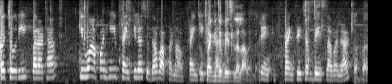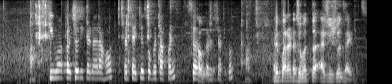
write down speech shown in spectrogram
कचोरी पराठा किंवा आपण ही फ्रँकीला सुद्धा वापरणार फ्रँकी फ्रँकीच्या. बेसला लावायला. फ्रँक- फ्रँकीचा बेस लावायला. किंवा कचोरी करणार आहोत तर त्याच्यासोबत आपण सर्व करू शकतो. आणि पराठ्यासोबत तर ॲज युजल जाईलच.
